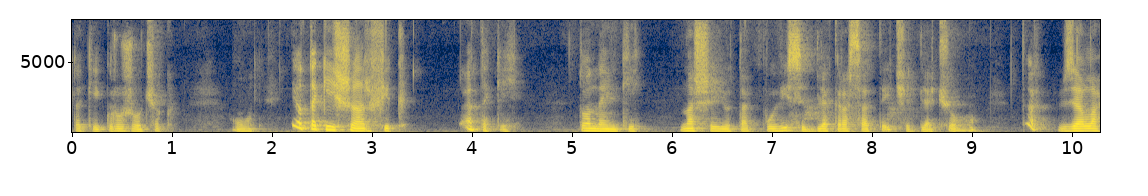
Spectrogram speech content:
такий кружочок. От. І отакий шарфік. Отакий тоненький. На шию так повісить для красоти чи для чого. Та взяла.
